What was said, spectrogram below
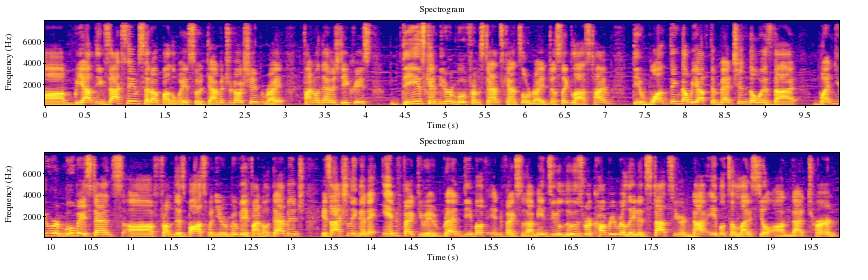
Um, we have the exact same setup, by the way. So damage reduction, right? Final damage decrease. These can be removed from stance cancel, right? Just like last time. The one thing that we have to mention, though, is that when you remove a stance uh, from this boss, when you remove a final damage, it's actually going to infect you, a red debuff infect. So that means you lose recovery-related stats, so you're not able to lifesteal on that turn.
